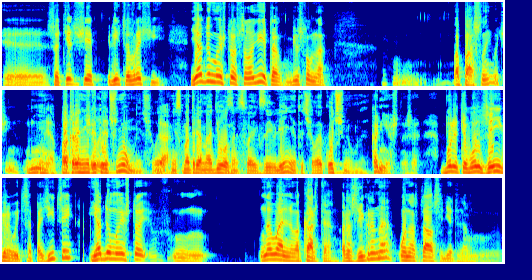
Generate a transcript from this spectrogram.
э, соответствующие лица в России. Я думаю, что Соловей там, безусловно, опасный очень. Умный, опасный По крайней мере, человек. это очень умный человек. Да. Несмотря на одиозность своих заявлений, это человек очень умный. Конечно же. Более того, он заигрывает с оппозицией. Я думаю, что Навального карта разыграна, он остался где-то там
